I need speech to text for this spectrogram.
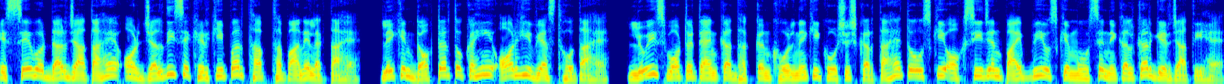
इससे वो डर जाता है और जल्दी से खिड़की पर थप थपाने लगता है। लेकिन डॉक्टर तो कहीं और ही व्यस्त होता है। लुइस वाटर टैंक का ढक्कन खोलने की कोशिश करता है तो उसकी ऑक्सीजन पाइप भी उसके मुँह से निकलकर गिर जाती है।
